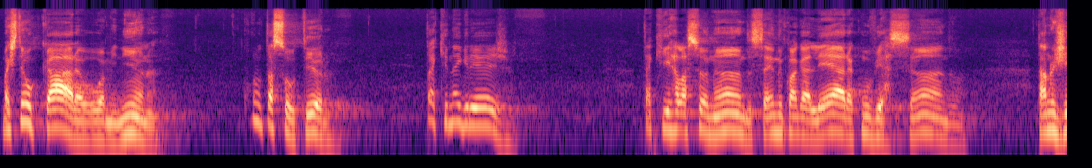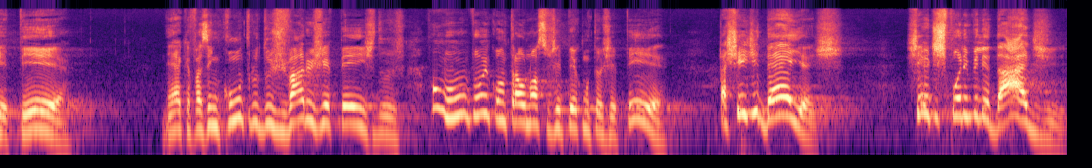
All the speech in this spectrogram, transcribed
Mas tem o cara ou a menina, quando está solteiro, está aqui na igreja, está aqui relacionando, saindo com a galera, conversando, está no GP, né? quer fazer encontro dos vários GPs. Dos... Vamos, vamos encontrar o nosso GP com o teu GP? Está cheio de ideias, cheio de disponibilidade,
